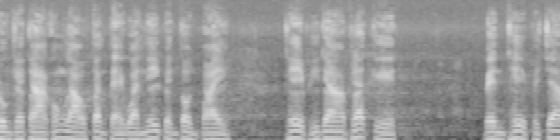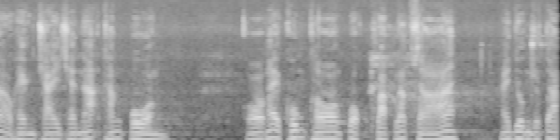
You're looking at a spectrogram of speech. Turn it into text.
ดวงชะตาของเราตั้งแต่วันนี้เป็นต้นไป เทพธิดาพระเกตเป็นเทพเจ้าแห่งชัยชนะทั้งปวง ขอให้คุ้มครองปกปักรักษา ให้ดวงชะตา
